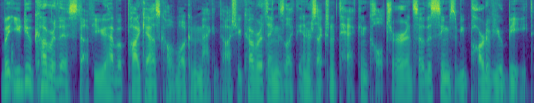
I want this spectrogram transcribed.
But you do cover this stuff. You have a podcast called Welcome to Macintosh. You cover things like the intersection of tech and culture. And so this seems to be part of your beat.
